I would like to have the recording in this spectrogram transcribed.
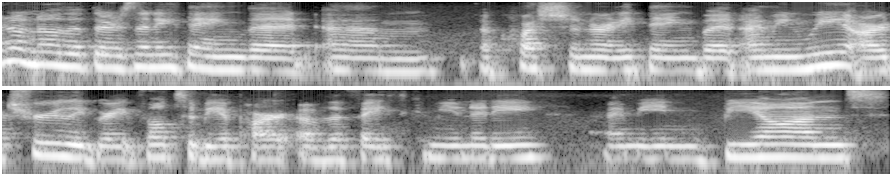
I don't know that there's anything that um, a question or anything, but I mean, we are truly grateful to be a part of the faith community. I mean, beyond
